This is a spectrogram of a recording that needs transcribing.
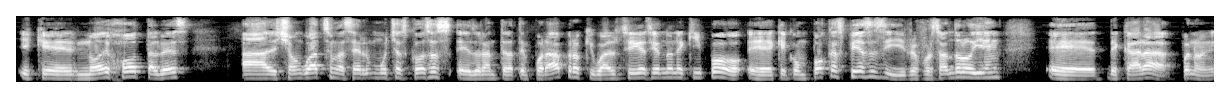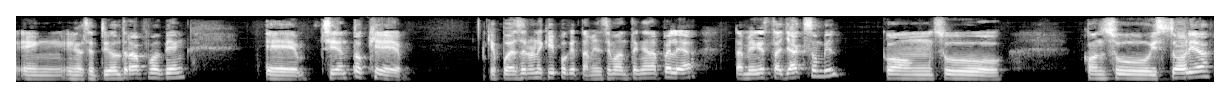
y que no dejó tal vez a Deshaun Watson hacer muchas cosas eh, durante la temporada, pero que igual sigue siendo un equipo eh, que con pocas piezas y reforzándolo bien eh, de cara, bueno, en, en, el sentido del draft más bien, siento que, que puede ser un equipo que también se mantenga en la pelea. También está Jacksonville con su con su historia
